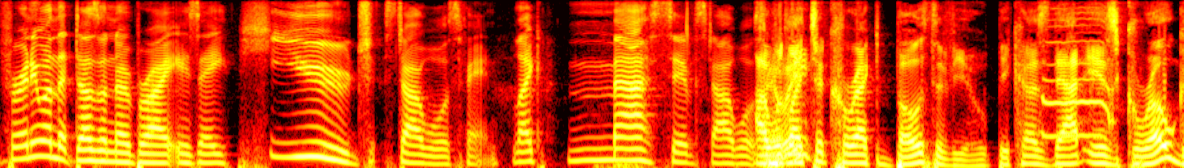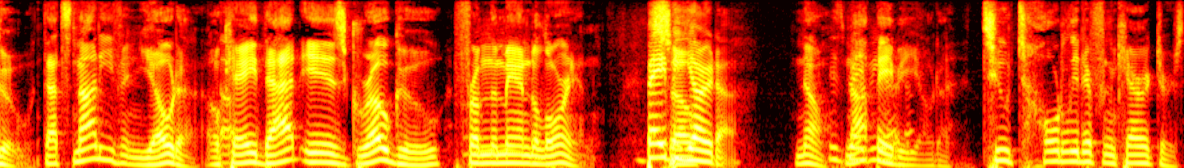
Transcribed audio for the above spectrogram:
For anyone that doesn't know, Bry is a huge Star Wars fan, like massive Star Wars. I fan. would like to correct both of you because that is Grogu. That's not even Yoda, okay? That is Grogu from The Mandalorian. Baby So- Yoda. No, Is not Baby Baby Yoda. Two totally different characters.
